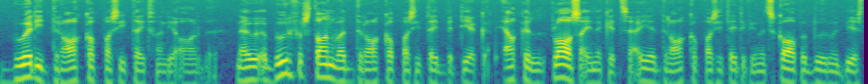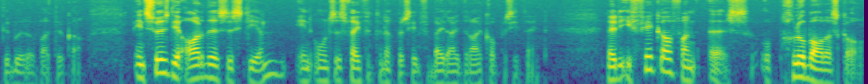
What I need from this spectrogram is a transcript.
bo die draagkapasiteit van die aarde. Nou 'n boer verstaan wat draagkapasiteit beteken. Elke plaas eintlik het sy eie draagkapasiteit of jy met skape boer, met beeste boer of wat ook al. En soos die aarde stelsel en ons is 25% verby daai draagkapasiteit. Nou die effek daarvan is op globale skaal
